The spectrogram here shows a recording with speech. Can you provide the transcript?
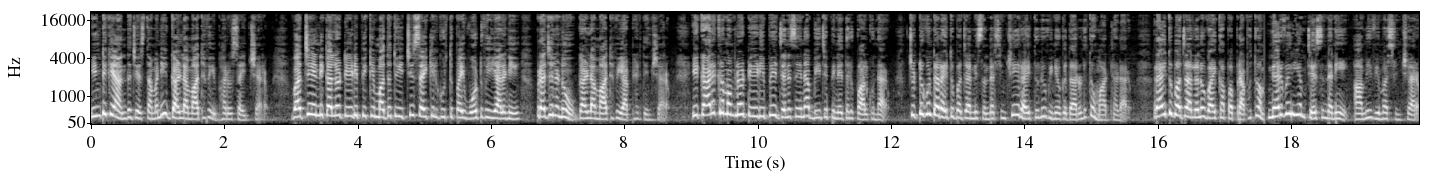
ఇంటికే అందజేస్తామని గళ్ళ మాధవి భరోసా ఇచ్చారు. వచ్చే ఎన్నికల్లో టీడీపీకి మద్దతు ఇచ్చి సైకిల్ గుర్తుపై ఓటు వేయాలని ప్రజలను గళ్ళ మాధవి అభ్యర్థించారు. ఈ కార్యక్రమంలో టీడీపీ జనసేన బీజేపీ నేతలు పాల్గొన్నారు. చుట్టుగుంట రైతు బజార్ని సందర్శించి రైతులు వినియోగదారులతో మాట్లాడారు. రైతు బజార్లను వైకాపా ప్రభుత్వం నిర్వీర్యం చేసిందని ఆమె విమర్శించారు.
